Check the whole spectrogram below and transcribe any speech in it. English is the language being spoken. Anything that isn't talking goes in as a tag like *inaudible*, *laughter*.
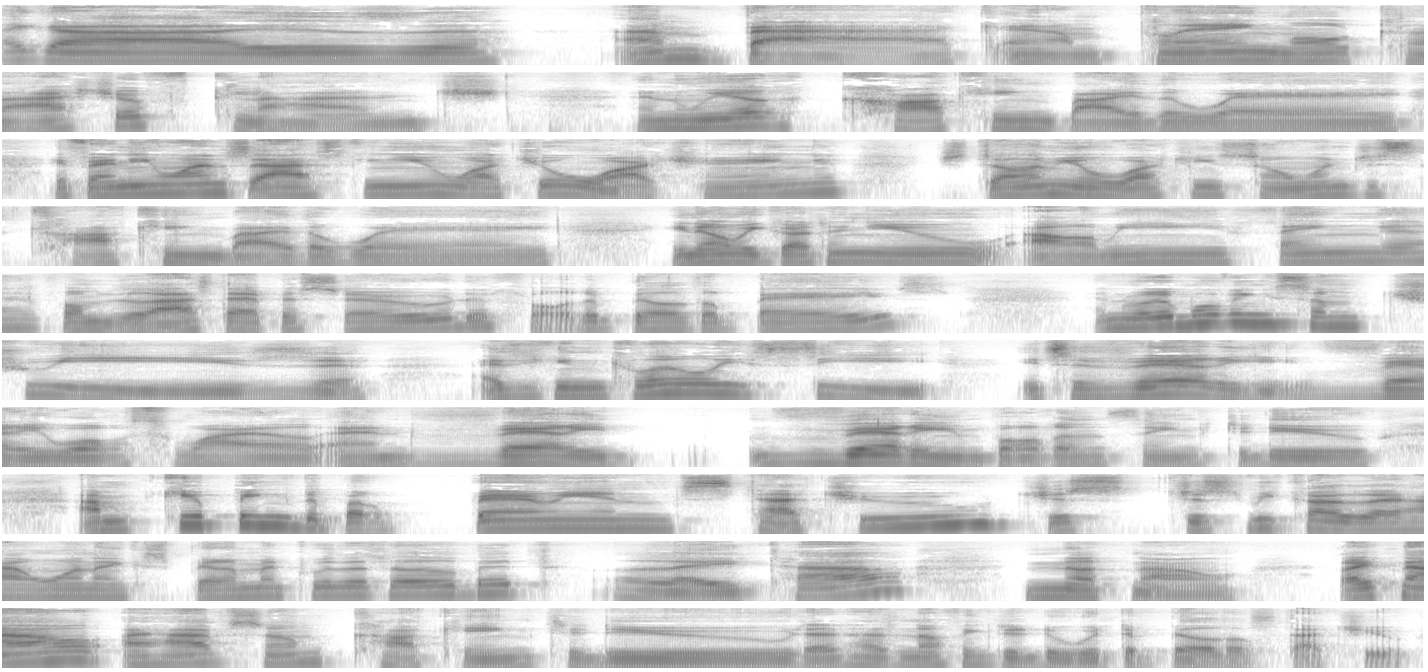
Hi guys, I'm back and I'm playing more Clash of Clans and we're cocking by the way. If anyone's asking you what you're watching, just tell them you're watching someone just cocking by the way. You know, we got a new army thing from the last episode for the builder base and we're removing some trees. As you can clearly see, it's a very, very worthwhile and very, very important thing to do. I'm keeping the barbarian statue just, just because I want to experiment with it a little bit later. Not now. Right now, I have some cocking to do that has nothing to do with the builder statue.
